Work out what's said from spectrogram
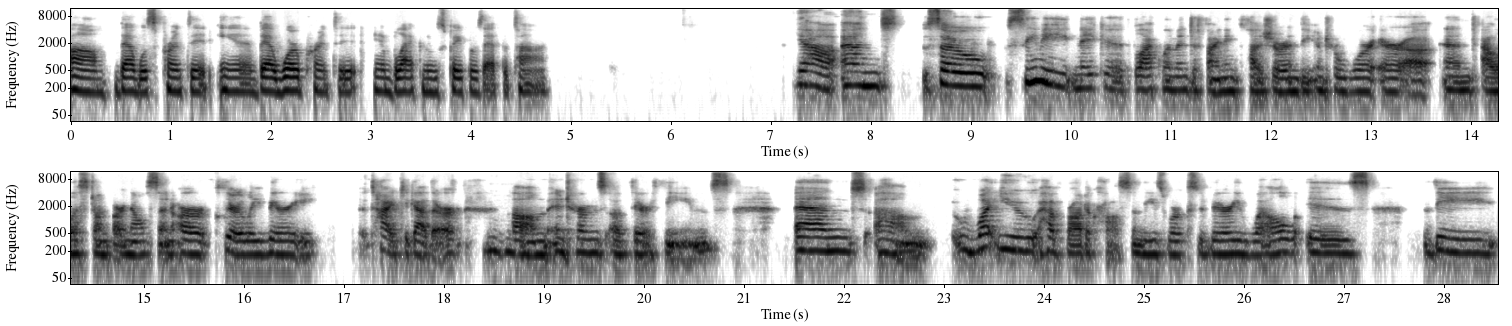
um, that was printed in, that were printed in Black newspapers at the time. Yeah, and so See Me Naked, Black Women Defining Pleasure in the Interwar Era and Alice Dunbar Nelson are clearly very tied together um, in terms of their themes. And um, what you have brought across in these works very well is the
